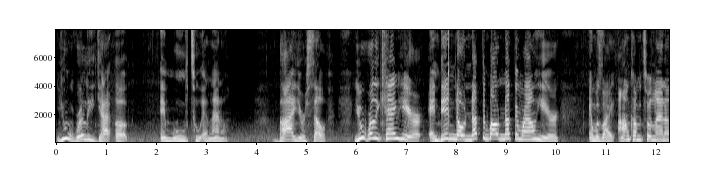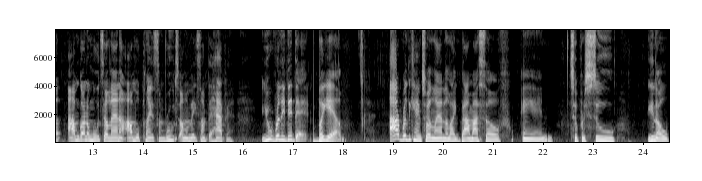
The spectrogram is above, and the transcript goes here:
you really got up and moved to Atlanta by yourself. You really came here and didn't know nothing about nothing around here and was like, I'm coming to Atlanta. I'm going to move to Atlanta. I'm going to plant some roots. I'm going to make something happen. You really did that. But yeah, I really came to Atlanta like by myself and to pursue, you know,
